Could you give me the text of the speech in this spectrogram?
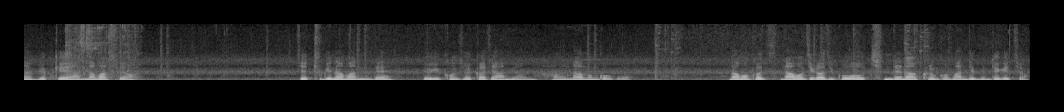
자, 몇 개 안 남았어요. 이제 두 개 남았는데, 여기 건설까지 하면 하나 남은 거고. 나머지, 나머지 가지고 침대나 그런 거 만들면 되겠죠.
